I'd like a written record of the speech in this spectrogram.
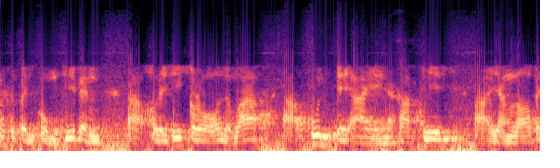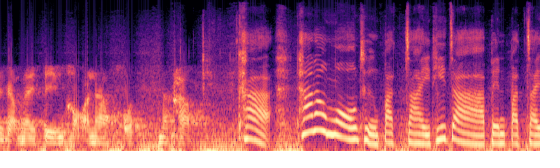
ก็คือเป็นกลุ่มที่เป็น quality growth หรือว่าหุ้น AI นะครับที่ยังล้อไปกับในธีมของอนาคตนะครับ ค่ะ ถ้าเรามองถึงปัจจัยที่จะเป็นปัจจัย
